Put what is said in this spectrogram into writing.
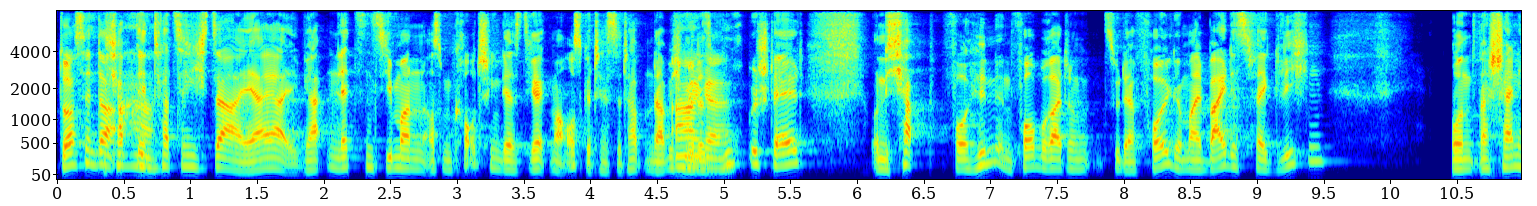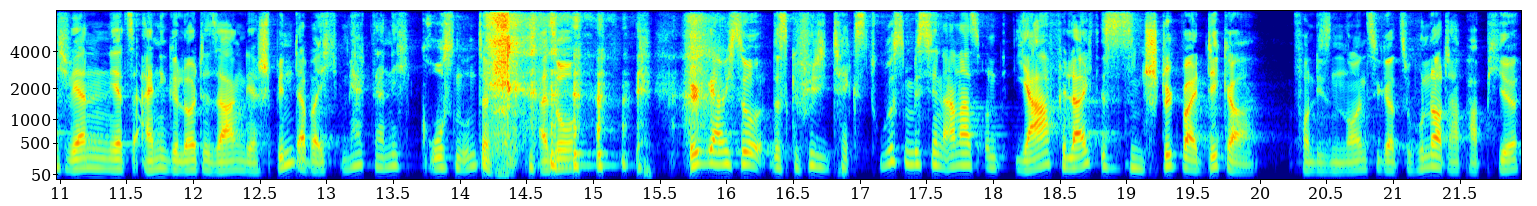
Du hast den da? Ich habe den tatsächlich da, ja, ja. Wir hatten letztens jemanden aus dem Coaching, der es direkt mal ausgetestet hat und da habe ich ah, mir geil. das Buch bestellt und ich habe vorhin in Vorbereitung zu der Folge mal beides verglichen und wahrscheinlich werden jetzt einige Leute sagen, der spinnt, aber ich merke da nicht großen Unterschied. Also irgendwie habe ich so das Gefühl, die Textur ist ein bisschen anders und ja, vielleicht ist es ein Stück weit dicker von diesem 90er zu 100er Papier.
